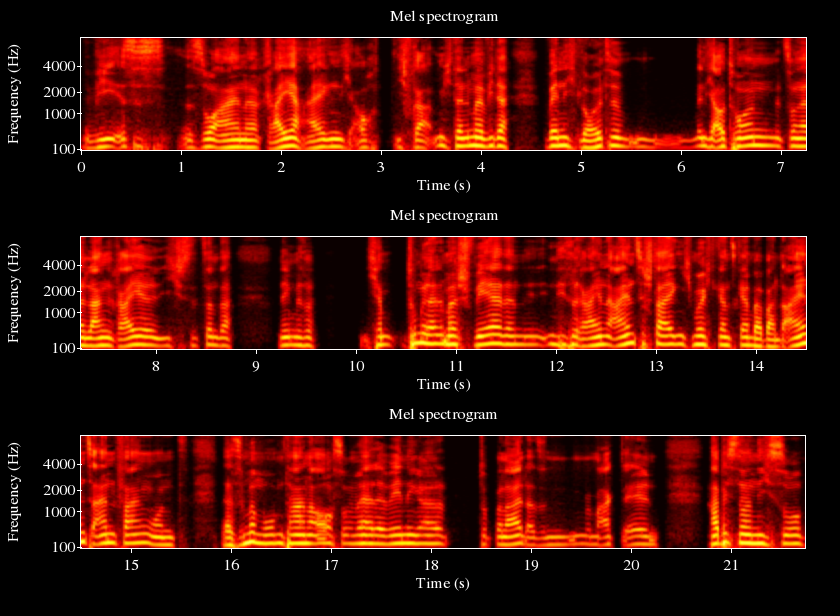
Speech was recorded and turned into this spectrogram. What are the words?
wie ist es so eine Reihe eigentlich auch? Ich frage mich dann immer wieder, wenn ich Leute, wenn ich Autoren mit so einer langen Reihe, ich sitze dann da, denke mir so, ich hab, tu mir dann immer schwer, dann in diese Reihen einzusteigen. Ich möchte ganz gern bei Band 1 anfangen und da sind wir momentan auch so mehr oder weniger, tut mir leid, also im aktuellen habe ich es noch nicht so.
